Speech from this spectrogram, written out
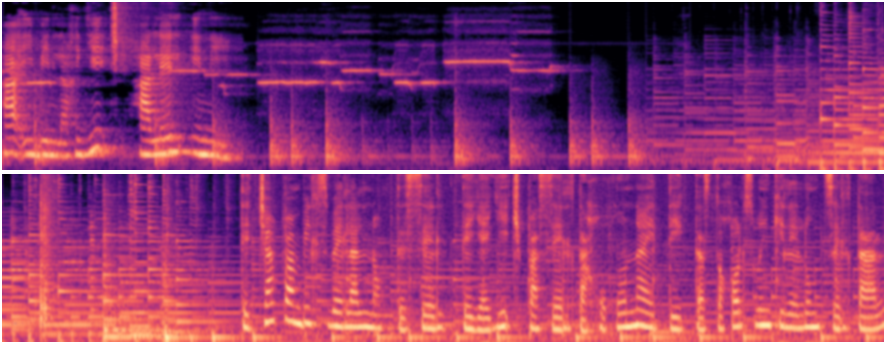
ha ibin lagyich halel ini. Te chapan bils belal noctesel, te yayich pasel, ta jujuna etik, tas tohol swinkilelum tseltal,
